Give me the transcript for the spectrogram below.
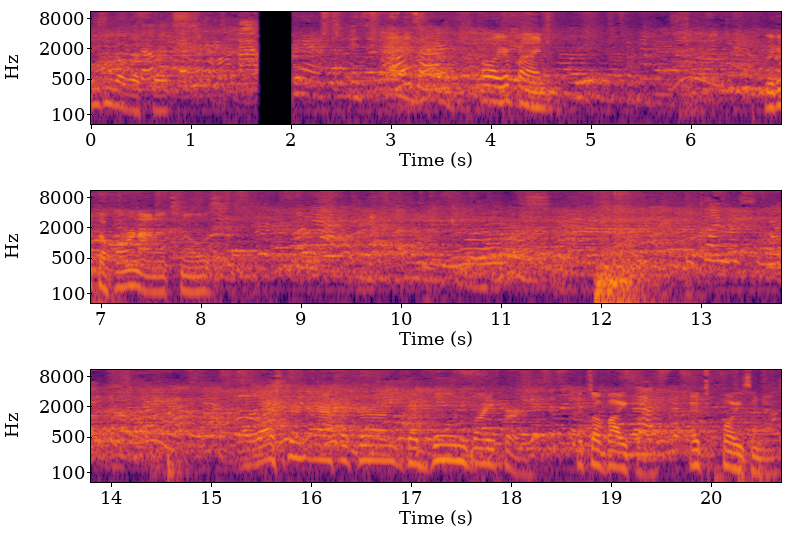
You can go look for it. Oh, you're fine. Look at the horn on its nose. What kind of snake is that? A Western African Gaboon viper. It's a viper. It's poisonous.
